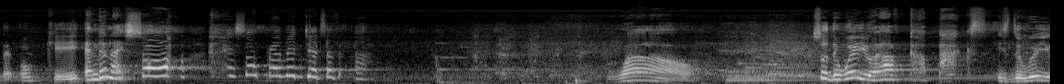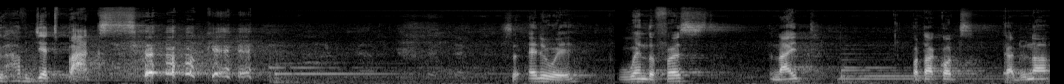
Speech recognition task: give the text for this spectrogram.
Said, okay. And then I saw, I saw private jets. I said, ah. Wow. So the way you have car parks is the way you have jet parks. okay. So anyway, we went the first night, Harcourt, Kaduna.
